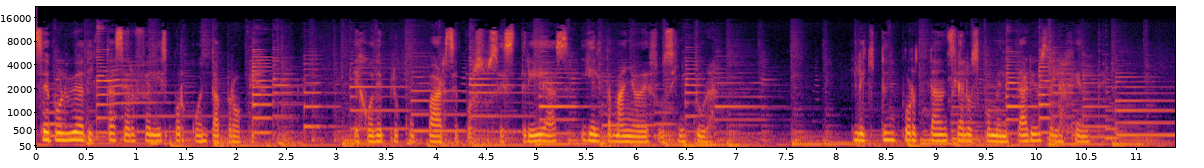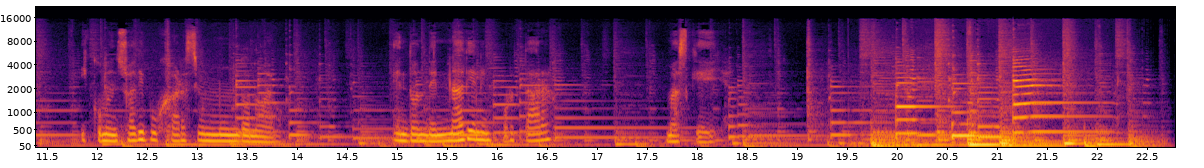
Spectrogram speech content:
se volvió adicta a ser feliz por cuenta propia. Dejó de preocuparse por sus estrías y el tamaño de su cintura. Le quitó importancia a los comentarios de la gente y comenzó a dibujarse un mundo nuevo, en donde nadie le importara más que ella.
